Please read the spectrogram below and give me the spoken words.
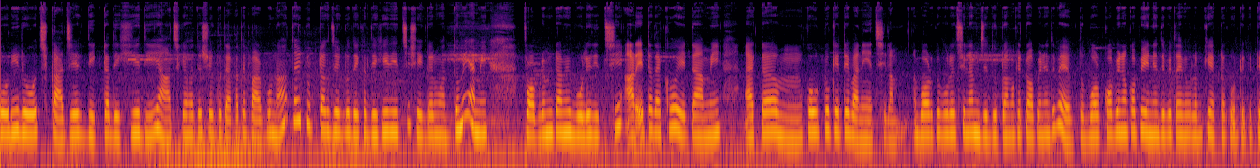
করি রোজ কাজের দিকটা দেখিয়ে দিই, আজকে হয়তো সেগুলো দেখাতে পারব না, তাই টুকটাক যেগুলো দেখে, দেখিয়ে দিচ্ছি, সেগুলোর মাধ্যমেই আমি প্রবলেমটা আমি বলে দিচ্ছি। আর এটা দেখো, এটা আমি একটা কৌটো কেটে বানিয়েছিলাম। বরকে বলেছিলাম যে দুটো আমাকে টপ এনে দেবে, তো বর কবে না কবে এনে দেবে, তাই ভাবলাম কি একটা কৌটো কেটে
